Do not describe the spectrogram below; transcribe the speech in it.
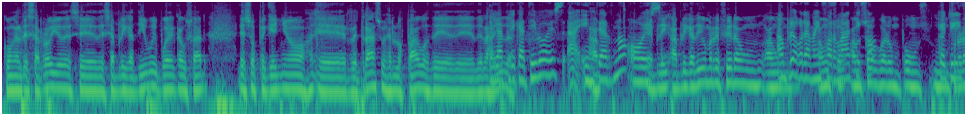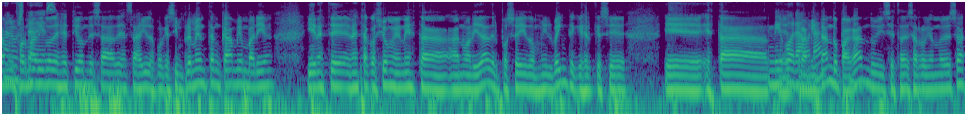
con el desarrollo de ese, de ese aplicativo y puede causar esos pequeños eh, retrasos en los pagos de, de, las ¿El ayudas. ¿El aplicativo es ah, interno o es...? aplicativo me refiero a un, a un, programa informático. un software, un, programa informático de gestión de, esa, de esas ayudas porque se implementan, cambian, varían y en este en esta ocasión, en esta anualidad del POSEI 2020, que es el que se eh, está eh, tramitando, pagando y se está desarrollando esa,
